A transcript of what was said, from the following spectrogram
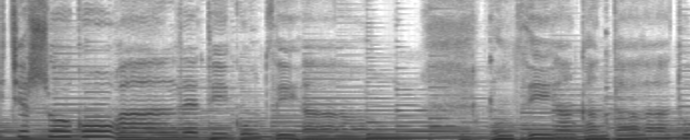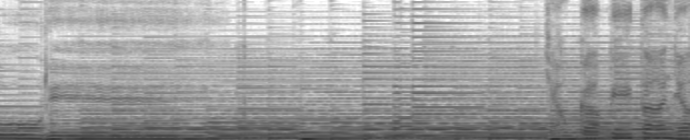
Itxasoko aldetik untzian Untzian kantaturik Kapitaina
